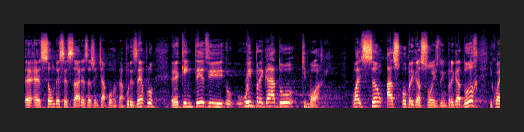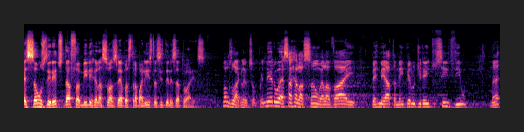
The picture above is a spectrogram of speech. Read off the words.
é, são necessárias a gente abordar. Por exemplo, é, quem teve o, o empregado que morre quais são as obrigações do empregador e quais são os direitos da família em relação às verbas trabalhistas e indenizatórias. Vamos lá, Gleudson. Primeiro, essa relação ela vai permear também pelo direito civil. Né?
